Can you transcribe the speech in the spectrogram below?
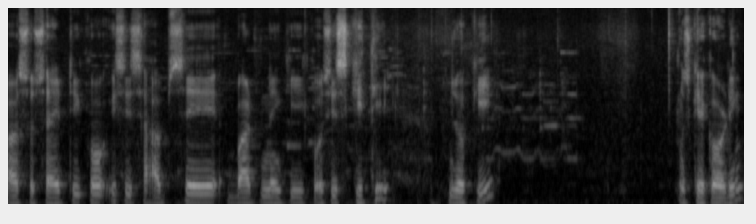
सोसाइटी को इस हिसाब से बांटने की कोशिश की थी, जो कि उसके अकॉर्डिंग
